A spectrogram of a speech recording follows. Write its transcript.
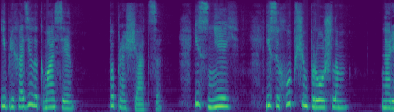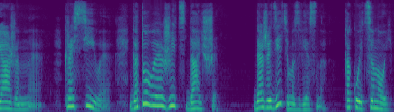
и приходила к Масе попрощаться и с ней, и с их общим прошлым, наряженная, красивая, готовая жить дальше. Даже детям известно, какой ценой.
